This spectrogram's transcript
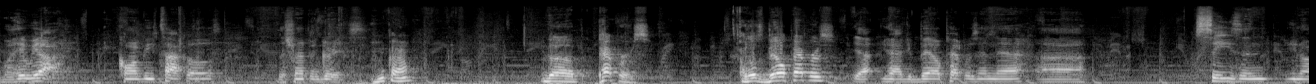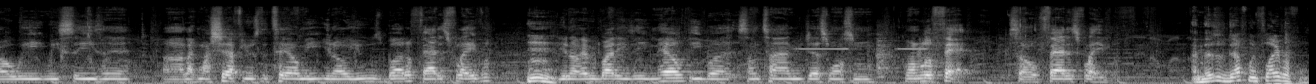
but here we are, corned beef tacos, the shrimp and grits. Okay. The peppers. Are those bell peppers? Yeah, you have your bell peppers in there. Uh, seasoned, you know, we we season. Uh, like my chef used to tell me, you know, use butter, fat is flavor. You know, everybody's eating healthy, but sometimes you just want some want a little fat. So fat is flavor. And this is definitely flavorful.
